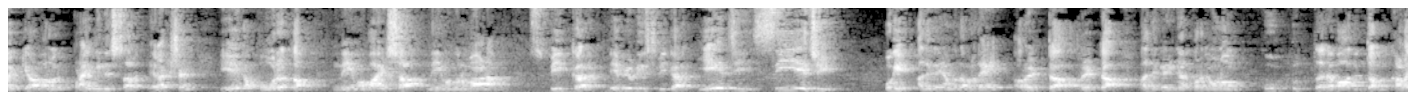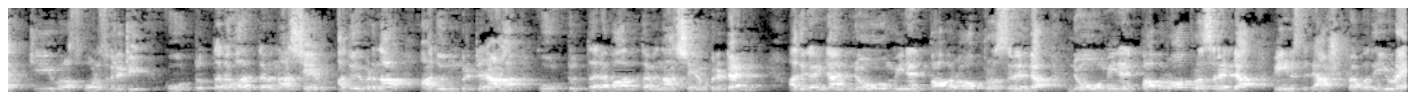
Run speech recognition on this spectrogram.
bicameral prime minister election ഏക പൗരത്വം നിയമവാഴ്ച നിയമനിർമ്മാണം. Speaker deputy speaker A G C A G okay അത് കഴിഞ്ഞാൽ പറഞ്ഞേ? റിട്ട് റിട്ട് അത് കഴിഞ്ഞാൽ പറഞ്ഞോണം കൂട്ടുത്തരവാദിത്തം കളക്റ്റീവ് റെസ്പോൺസിബിലിറ്റി കൂട്ടുത്തരവാദിത്തം എന്ന ആശയം. അത് എവിടുന്ന? അതും ബ്രിട്ടനാണ്. കൂട്ടുത്തരവാദിത്തം എന്ന ആശയം ബ്രിട്ടൻ. അത് കഴിഞ്ഞാൽ nominal power of president nominal power of president means രാഷ്ട്രപതിയുടെ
